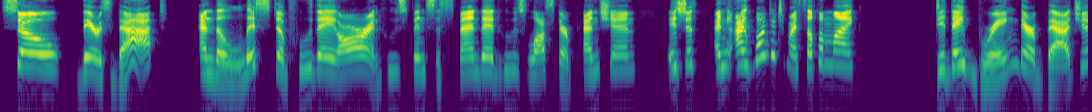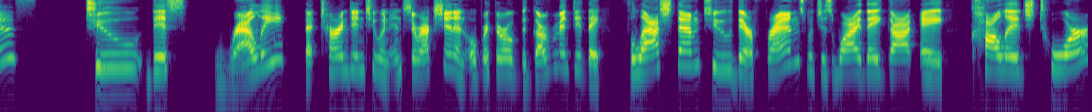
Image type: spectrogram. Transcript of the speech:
So there's that. And the list of who they are and who's been suspended, who's lost their pension is just, and I wonder to myself, I'm like, did they bring their badges to this rally that turned into an insurrection and overthrow of the government? Did they flash them to their friends, which is why they got a college tour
